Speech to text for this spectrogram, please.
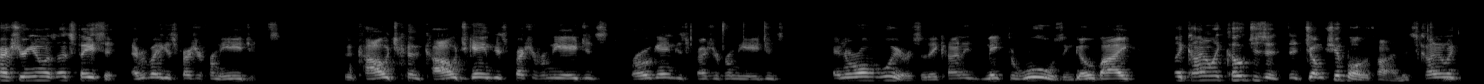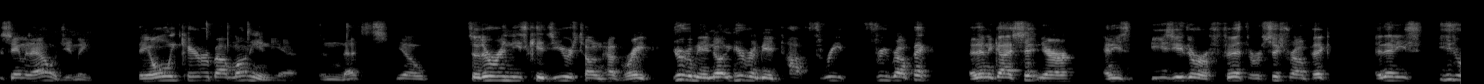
pressure. You know, let's face it, everybody gets pressure from the agents. The college college game gets pressure from the agents. The pro game gets pressure from the agents, and they're all lawyers, so they kind of make the rules and go by like kind of like coaches that, that jump ship all the time. It's kind of like the mm. same analogy. I mean, they only care about money in the end, and that's you know. So they're in these kids' ears telling them how great you're going to be. A, you're going to be a top three three round pick, and then the guy's sitting there and he's he's either a fifth or a sixth round pick, and then he's either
